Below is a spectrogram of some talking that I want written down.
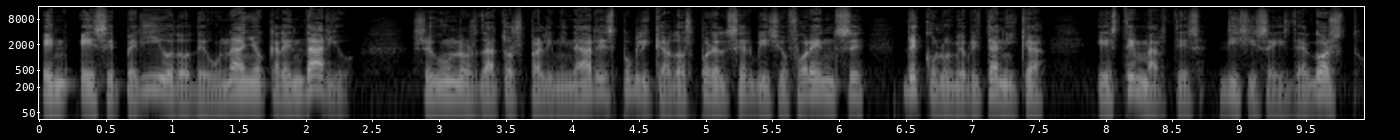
en ese período de un año calendario, según los datos preliminares publicados por el Servicio Forense de Columbia Británica este martes 16 de agosto.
